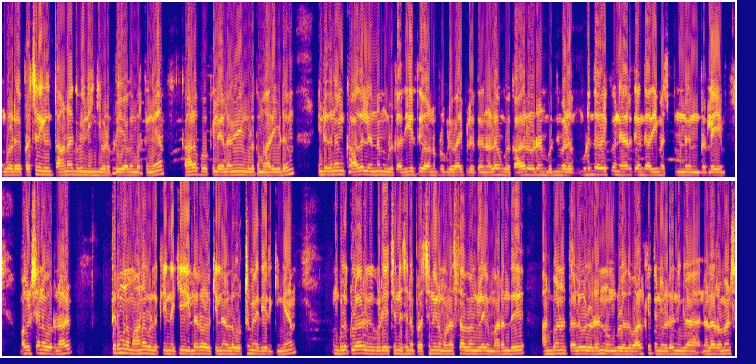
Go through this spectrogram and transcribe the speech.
உங்களுடைய பிரச்சனைகள் தானாகவே நீங்கி விடக்கூடிய யோகம் இருக்குங்க. காலப்போக்கில் எல்லாமே உங்களுக்கு மாறிவிடும். இன்று தினம் காதல் எண்ணம் உங்களுக்கு அதிகரித்து காணப்படக்கூடிய வாய்ப்பு இருக்கிறதுனால உங்கள் காதலுடன் முடிந்த முடிந்த வரைக்கும் நேரத்தை வந்து அதிகமாக ஸ்பெண்ட் நண்பர்களே. மகிழ்ச்சியான ஒரு நாள். திருமண மாணவர்களுக்கு இன்னைக்கு இல்லற வாழ்க்கையில் நல்ல ஒற்றுமை அதிகரிக்கீங்க உங்களுக்குள்ள இருக்கக்கூடிய சின்ன சின்ன பிரச்சனைகள் மனஸ்தாபங்களை மறந்து அன்பான தழுவலுடன் உங்களது வாழ்க்கை துணையுடன் நீங்கள் நல்ல ரொமான்ஸ்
